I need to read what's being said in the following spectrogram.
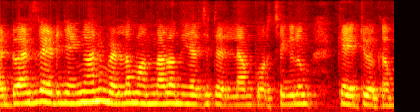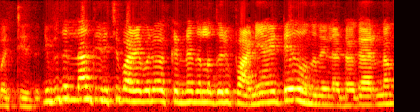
അഡ്വാൻസ്ഡ് ആയിട്ട് എങ്ങാനും വെള്ളം വന്നാലോ എന്ന് വിചാരിച്ചിട്ട് എല്ലാം കുറച്ചെങ്കിലും കയറ്റി വെക്കാൻ പറ്റിയത്. ഇപ്പം ഇതെല്ലാം തിരിച്ച് പഴയ പോലെ വെക്കേണ്ടത് എന്നുള്ളത് ഒരു പണിയായിട്ടേ തോന്നുന്നില്ല കേട്ടോ. കാരണം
